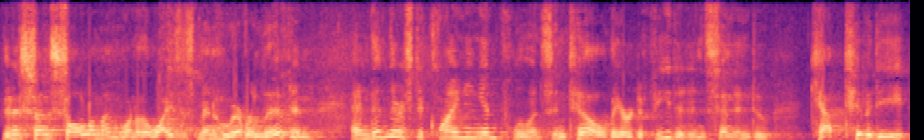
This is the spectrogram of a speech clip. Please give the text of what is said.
then his son Solomon, one of the wisest men who ever lived, and, and then there's declining influence until they are defeated and sent into captivity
